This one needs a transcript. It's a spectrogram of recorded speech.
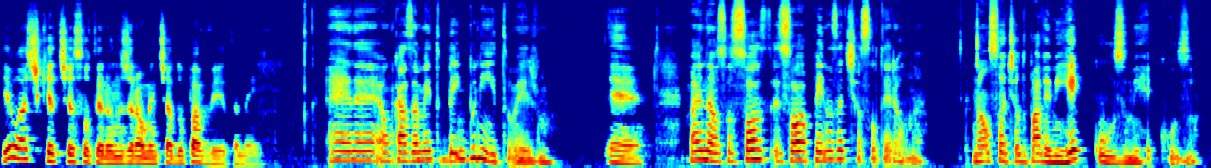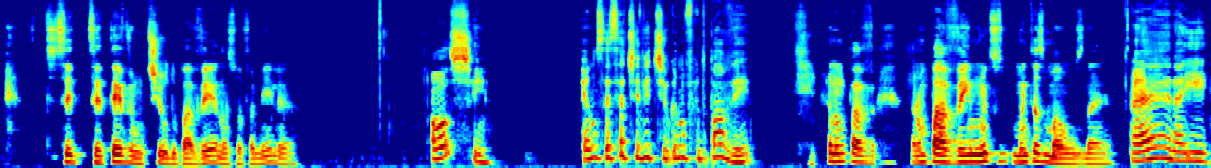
Eu acho que a tia solteirona geralmente é a do pavê também. É, né? É um casamento bem bonito mesmo. É. Mas não, sou, só, sou apenas a tia solteirona. Não sou a tia do pavê. Me recuso, me recuso. Você você teve um tio do pavê na sua família? Oxi. Eu não sei se eu tive tio que não foi do pavê. Era um pavê, era um pavê em muitos, muitas mãos, né? Era, e,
